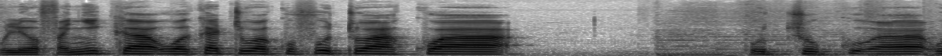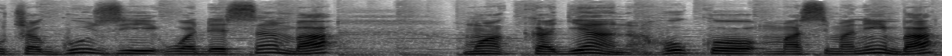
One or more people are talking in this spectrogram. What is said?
uliofanyika wakati wa kufutwa kwa uchuku, uh, uchaguzi wa Desemba mwaka jana huko Masimanimba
